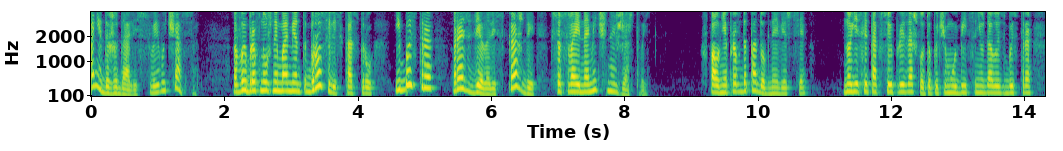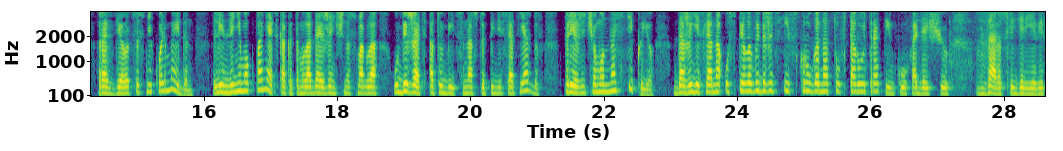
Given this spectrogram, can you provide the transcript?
Они дожидались своего часа. Выбрав нужный момент, бросились к костру и быстро разделались каждый со своей намеченной жертвой. Вполне правдоподобная версия. Но если так все и произошло, то почему убийце не удалось быстро разделаться с Николь Мейден? Линли не мог понять, как эта молодая женщина смогла убежать от убийцы на 150 ярдов, прежде чем он настиг ее, даже если она успела выбежать из круга на ту вторую тропинку, уходящую в заросли деревьев,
